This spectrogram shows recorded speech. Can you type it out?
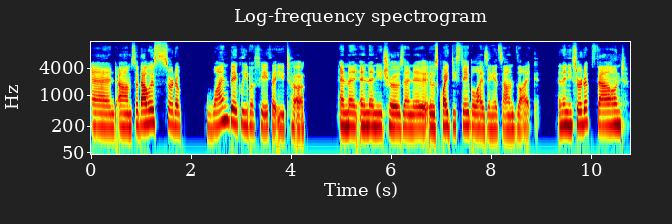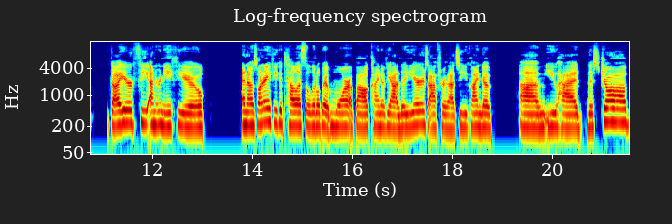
and um, so that was sort of one big leap of faith that you took. And then and then you chose and it, it was quite destabilizing, it sounds like. And then you sort of found got your feet underneath you. And I was wondering if you could tell us a little bit more about kind of, yeah, the years after that. So you kind of um you had this job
